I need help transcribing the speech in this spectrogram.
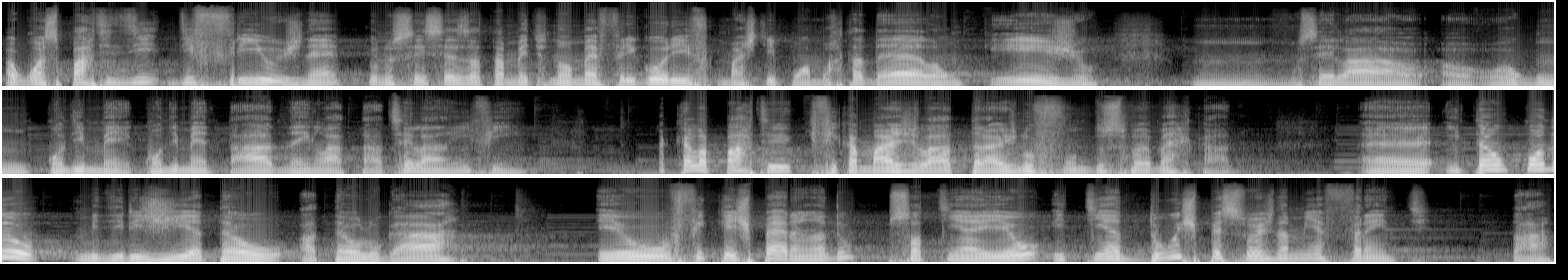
algumas partes de, de, frios, né? Eu não sei se exatamente o nome é frigorífico, mas tipo uma mortadela, um queijo, um, sei lá, algum condimentado, né, enlatado, sei lá, enfim. Aquela parte que fica mais lá atrás, no fundo do supermercado. É, então, quando eu me dirigi até o, até o lugar, eu fiquei esperando, só tinha eu e tinha duas pessoas na minha frente, tá?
